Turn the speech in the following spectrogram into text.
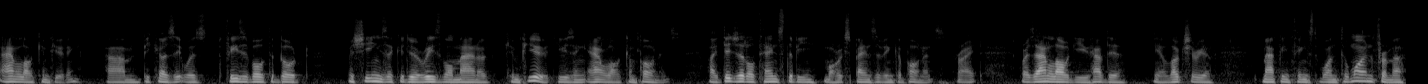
analog computing because it was feasible to build machines that could do a reasonable amount of compute using analog components. Like digital tends to be more expensive in components, right? Whereas analog, you have the you know, luxury of mapping things one to one from a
